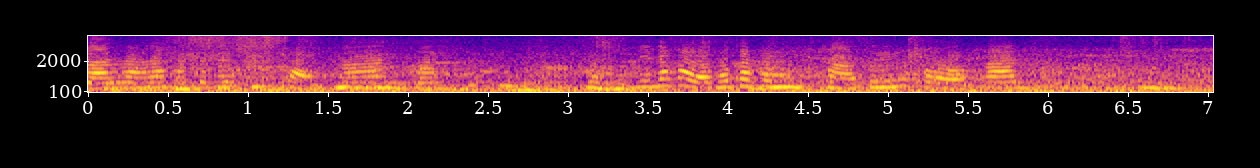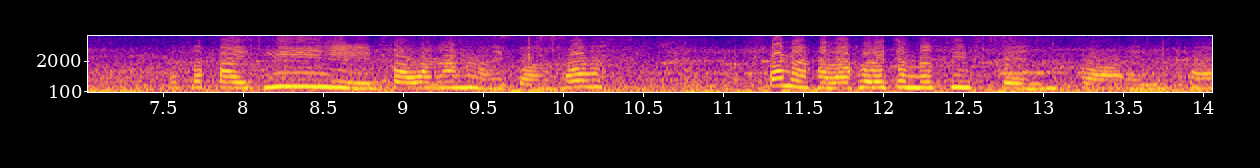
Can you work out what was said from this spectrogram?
กันแล้วนะคะจะไปซื้อของกันก็นี่นะคะเราก็จะไปหาซื้อของกันอืมเราจะไปที่โซนอาหารก่อนเพราะว่าเป้าหมายของเราคือเราจะมาซื้อเป็นฟรายนะคะ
